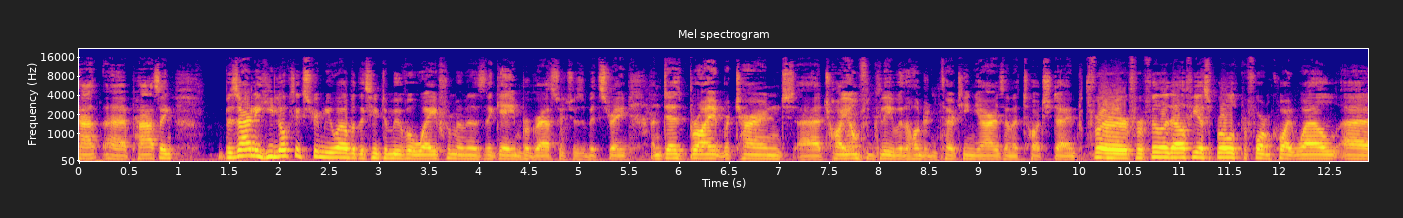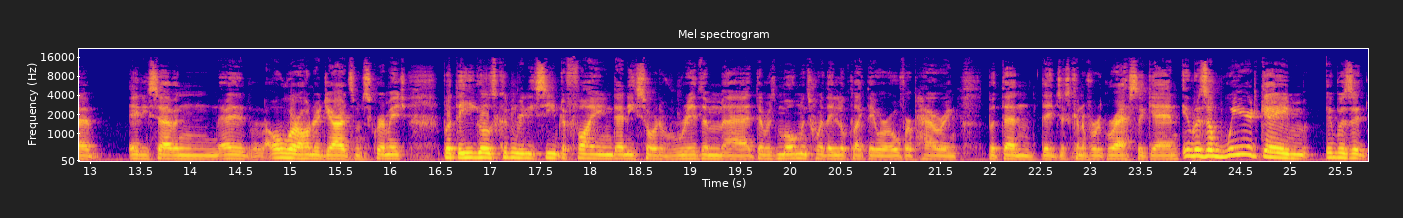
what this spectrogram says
uh, passing. Bizarrely, he looked extremely well, but they seemed to move away from him as the game progressed, which was a bit strange. And Dez Bryant returned uh, triumphantly with 113 yards and a touchdown. For for Philadelphia, Sproles performed quite well. Uh, 87 uh, over 100 yards from scrimmage but the eagles couldn't really seem to find any sort of rhythm uh, there was moments where they looked like they were overpowering but then they just kind of regress again it was a weird game it was a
